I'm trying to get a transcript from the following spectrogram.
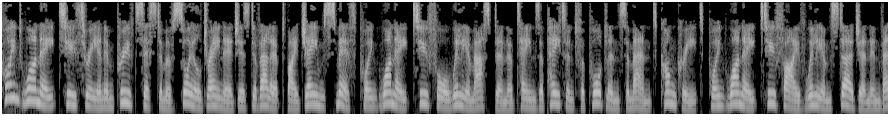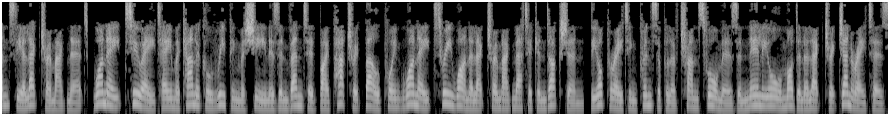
.1823 An improved system of soil drainage is developed by James Smith. .1824 William Aspdin obtains a patent for Portland cement concrete. .1825 William Sturgeon invents the electromagnet. 1828 A mechanical reaping machine is invented by Patrick Bell. .1831 Electromagnetic induction, the operating principle of transformers and nearly all modern electric generators,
